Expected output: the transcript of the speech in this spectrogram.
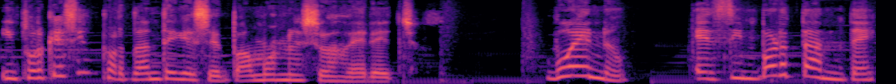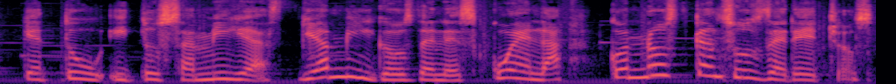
¿Y por qué es importante que sepamos nuestros derechos? Bueno, es importante que tú y tus amigas y amigos de la escuela conozcan sus derechos,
